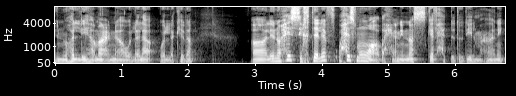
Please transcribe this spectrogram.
إنه هل ليها معنى ولا لا ولا كذا. آه لأنه أحس يختلف وأحس مو واضح يعني الناس كيف حددوا دي المعاني.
